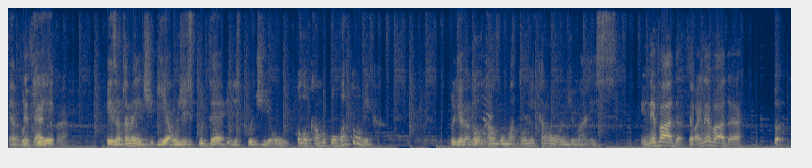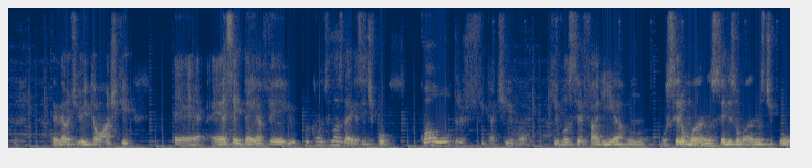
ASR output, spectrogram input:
é porque... Deserto, né? Exatamente, e é onde eles, puder, eles podiam colocar uma bomba atômica. Porque vai colocar uma bomba atômica onde mais? Em Nevada, então, só em Nevada, é. Entendeu? Então acho que é, essa ideia veio por conta de Las Vegas. E, tipo, qual outra justificativa que você faria um, um ser humano, seres humanos, tipo,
